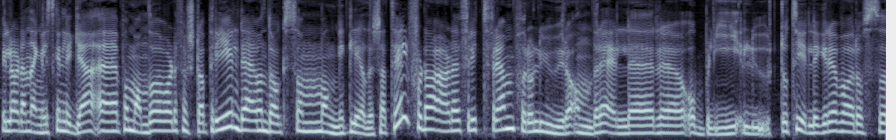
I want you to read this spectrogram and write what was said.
Vi lar den engelsken ligge. Eh, på mandag var det 1. april. Det er jo en dag som mange gleder seg til, for da er det fritt frem for å lure andre eller eh, å bli lurt. Og Tidligere var, også,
